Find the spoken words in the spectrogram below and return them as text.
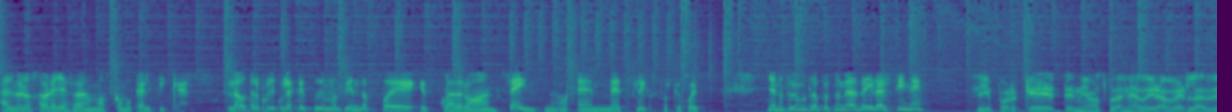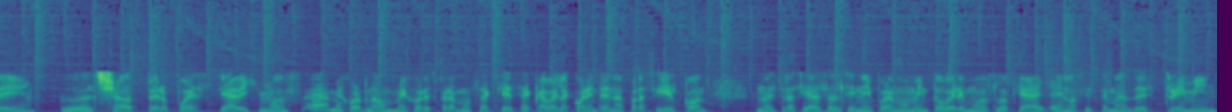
al menos ahora ya sabemos cómo calificar. La otra película que estuvimos viendo fue Escuadrón 6, ¿no? En Netflix, porque pues ya no tuvimos la oportunidad de ir al cine, Sí, porque teníamos planeado ir a ver la de Shot, pero pues ya dijimos, ah, mejor no, mejor esperamos a que se acabe la cuarentena para seguir con nuestras ideas al cine y por el momento veremos lo que hay en los sistemas de streaming.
